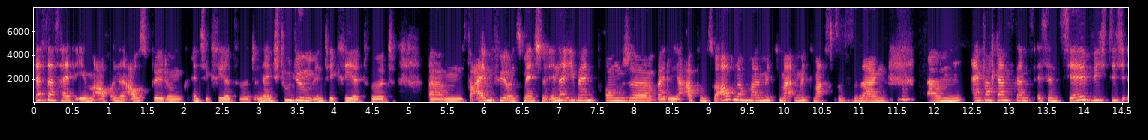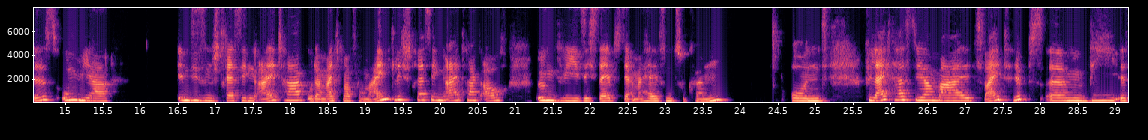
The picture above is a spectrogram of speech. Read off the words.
dass das halt eben auch in eine Ausbildung integriert wird, in ein Studium integriert wird. Ähm, vor allem für uns Menschen in der Eventbranche, weil du ja ab und zu auch nochmal mitma mitmachst sozusagen, ähm, einfach ganz, ganz essentiell wichtig ist, um ja in diesem stressigen Alltag oder manchmal vermeintlich stressigen Alltag auch irgendwie sich selbst ja immer helfen zu können. Und vielleicht hast du ja mal zwei Tipps, ähm, wie es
